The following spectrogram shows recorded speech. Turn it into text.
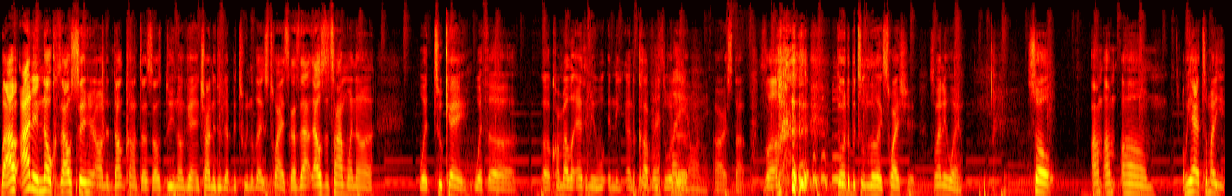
But I, I didn't know because I was sitting here on the dunk contest. I was doing, you know getting trying to do that between the legs twice because that, that was the time when uh with 2K with uh. Uh, Carmelo Anthony in the in the covers Let's doing play the, on it. all right, stop. So doing the between the legs twice shit. So anyway, so I'm I'm um we had somebody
